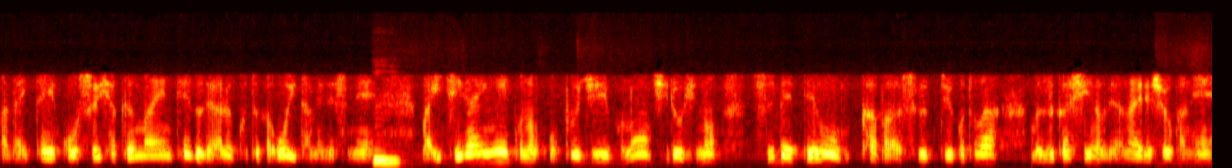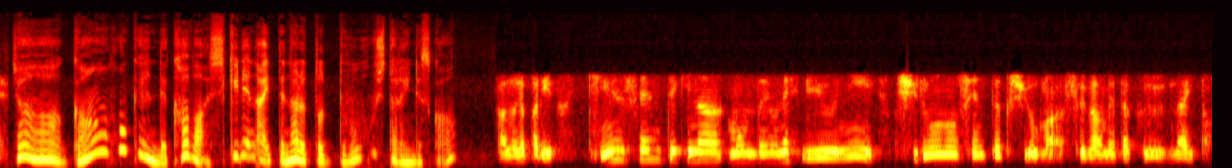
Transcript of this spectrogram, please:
まあ、大体こう数百万円程度であることが多いためですね、うん、まあ、一概にこのオプジーボの治療費のすべてをカバーするということは難しいのではないでしょうかね。じゃあ、がん保険でカバーしきれないってなるとどうしたらいいんですか？あの、やっぱり金銭的な問題をね、理由に治療の選択肢をまあ狭めたくないと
